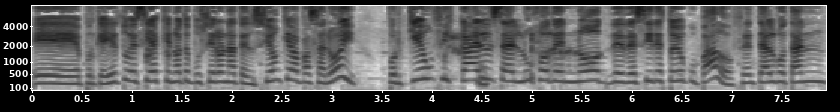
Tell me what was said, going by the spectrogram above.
Eh, porque ayer tú decías que no te pusieron atención, ¿qué va a pasar hoy? ¿Por qué un fiscal se da el lujo de no de decir estoy ocupado frente a algo tan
